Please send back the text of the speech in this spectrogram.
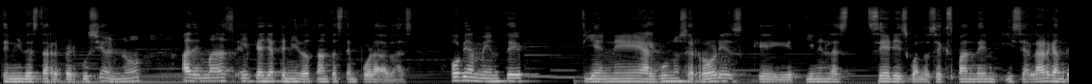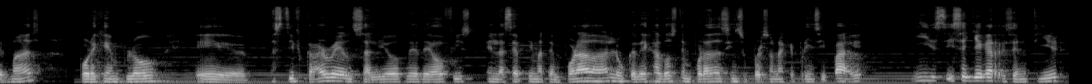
tenido esta repercusión, ¿no? Además, el que haya tenido tantas temporadas. Obviamente tiene algunos errores que tienen las series cuando se expanden y se alargan de más. Por ejemplo, eh, Steve Carell salió de The Office en la séptima temporada, lo que deja dos temporadas sin su personaje principal. Y sí se llega a resentir,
